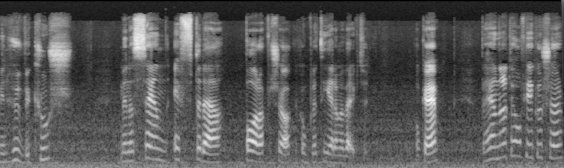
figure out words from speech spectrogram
min huvudkurs, men sen efter det bara försöka komplettera med verktyg. Okej? Okay? Det händer att jag har fler kurser,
